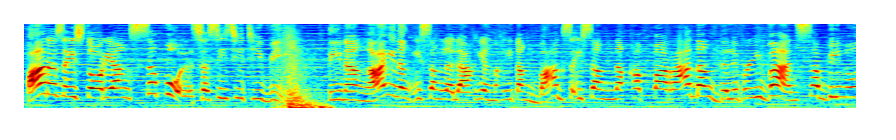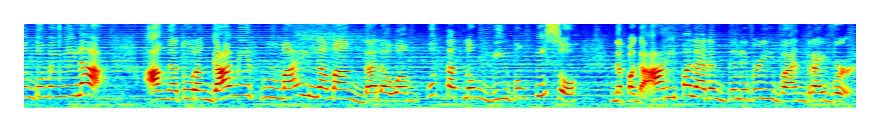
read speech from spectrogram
Para sa istoryang sapul sa CCTV, tinangay ng isang lalaki ang nakitang bag sa isang nakaparadang delivery van sa Binondo, Maynila. Ang naturang gamit may lamang 23,000 piso na pag-aari pala ng delivery van driver.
